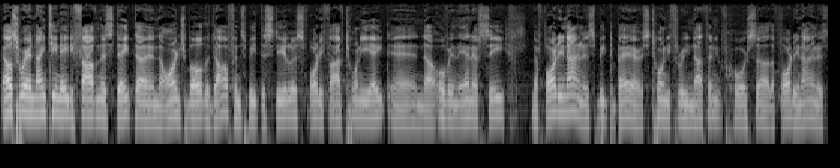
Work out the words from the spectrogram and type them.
Elsewhere in 1985, in this date, uh, in the Orange Bowl, the Dolphins beat the Steelers 45 28. And uh, over in the NFC, the 49ers beat the Bears 23 nothing. Of course, uh, the 49ers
